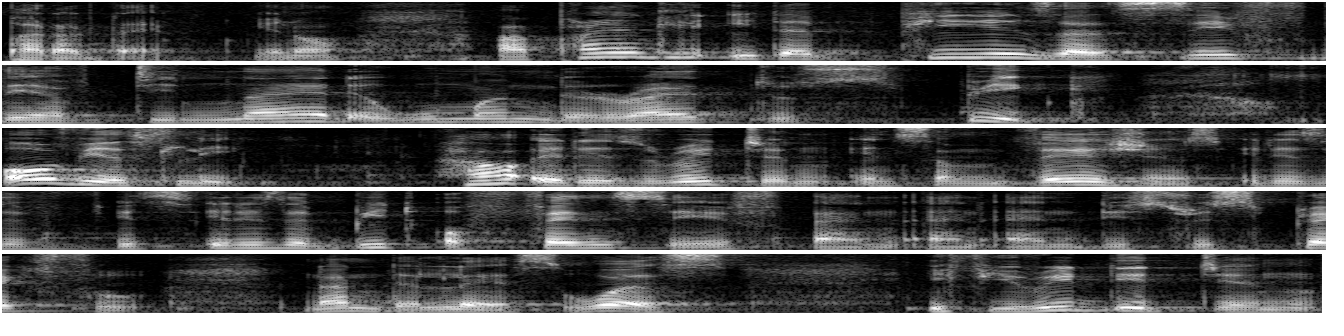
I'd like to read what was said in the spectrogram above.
paradigm. You know, apparently it appears as if they have denied a woman the right to speak. Obviously, how it is written in some versions, it is a, it's, it is a bit offensive and, and, and disrespectful. Nonetheless, worse, if you read it in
